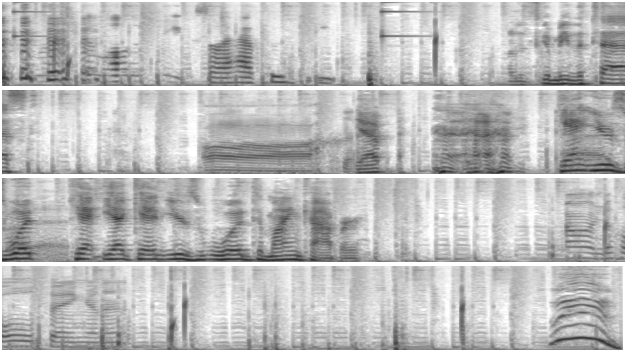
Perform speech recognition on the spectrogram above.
I'm gonna all the sheep so I have food to eat. well, it's gonna be the test. Oh. Yep. can't use wood. Can't yeah. Can't use wood to mine copper. Found a whole thing in it. Woo!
